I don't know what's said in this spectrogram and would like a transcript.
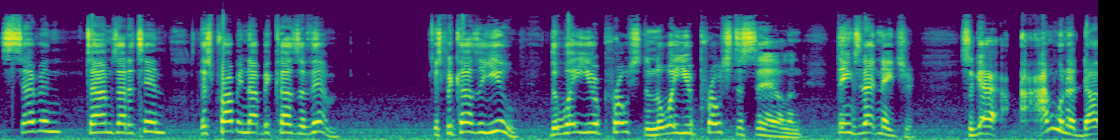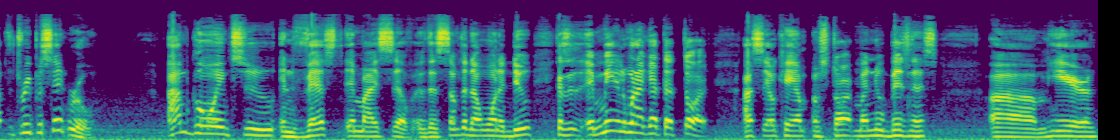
seven times out of ten, it's probably not because of them. It's because of you. The way you approach them, the way you approach the sale, and things of that nature. So, guy, I'm going to adopt the 3% rule. I'm going to invest in myself. If there's something I want to do, because immediately when I got that thought, I say, okay, I'm, I'm starting my new business um, here,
